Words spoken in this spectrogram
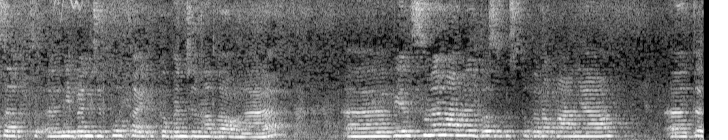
koncert y, nie będzie tutaj, tylko będzie na dole. Y, Więc my mamy do zagospodarowania y, te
